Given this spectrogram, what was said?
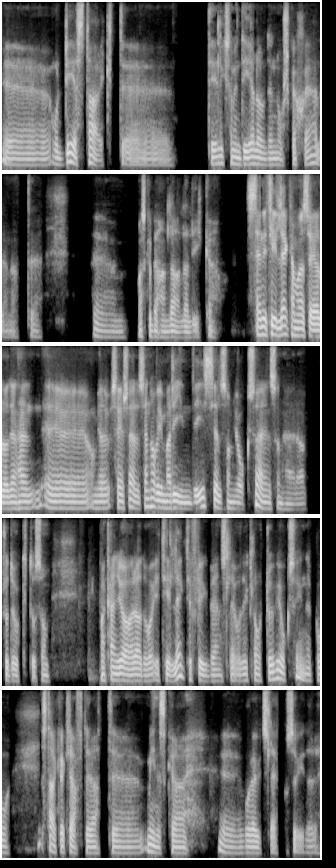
Eh, och det är starkt. Eh, det är liksom en del av den norska själen att man ska behandla alla lika Sen i tillägg kan man säga då den här, eh, om jag säger så här, sen har vi marindiesel som ju också är en sån här eh, produkt och som man kan göra då i tillägg till flygbränsle och det är klart då är vi också inne på starka krafter att eh, minska eh, våra utsläpp och så vidare.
